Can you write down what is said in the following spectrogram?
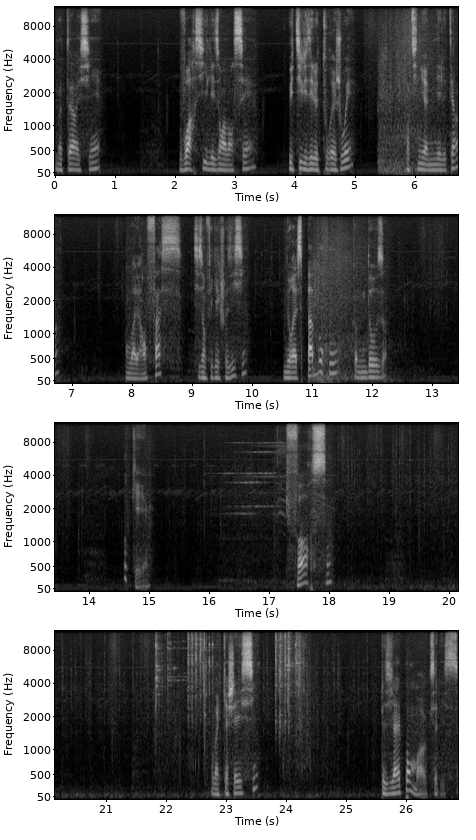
moteurs ici. Voir s'ils les ont avancés. Utiliser le tour et jouer. Continuer à miner les terrains. On va aller en face. S'ils ont fait quelque chose ici. Il nous reste pas beaucoup comme dose. Ok. Force. On va cacher ici. Plaisir est pour moi, Oxelis.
